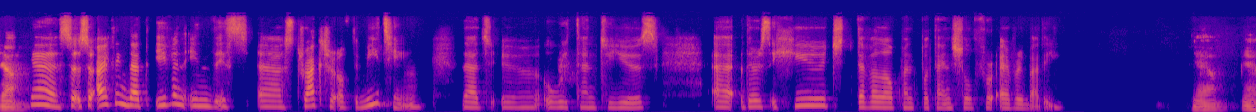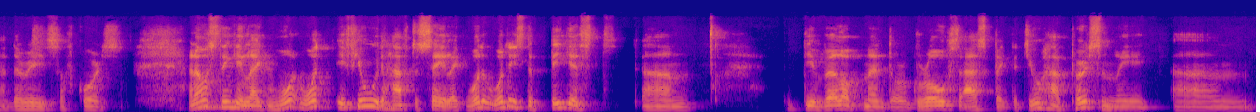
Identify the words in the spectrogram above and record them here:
yeah yeah so, so i think that even in this uh, structure of the meeting that uh, we tend to use uh, there's a huge development potential for everybody. Yeah yeah there is of course. And i was thinking like what what if you would have to say like what what is the biggest um, development or growth aspect that you have personally um,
